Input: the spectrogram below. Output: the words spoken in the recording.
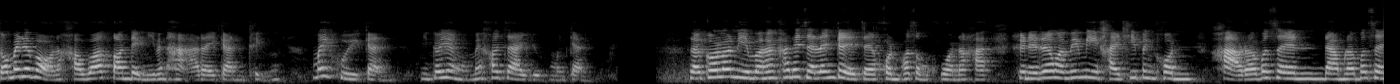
ก็ไม่ได้บอกนะคะ ว่าตอนเด็กมีปัญหาอะไรกันถึงไม่คุยกันมินก็ยังไม่เข้าใจอยู่เหมือนกัน แล้วก็เรื่องนี้มันค่อนข้างที่จะเล่นกับใจคนพอสมควรนะคะ คือในเรื่องมันไม่มีใครที่เป็นคนขาวร้อยเปอร์เซ็นดำร้อยเปอร์เซ็น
